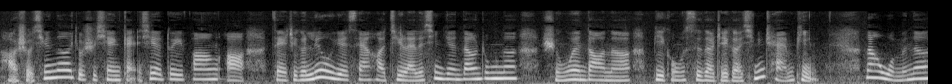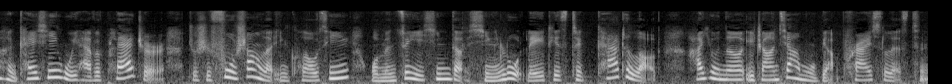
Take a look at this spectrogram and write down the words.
好，首先呢，就是先感谢对方啊，在这个六月三号寄来的信件当中呢，询问到呢 B 公司的这个新产品。那我们呢很开心，We have a pleasure，就是附上了 enclosing 我们最新的行路 latest catalog，还有呢一张价目表 price list。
